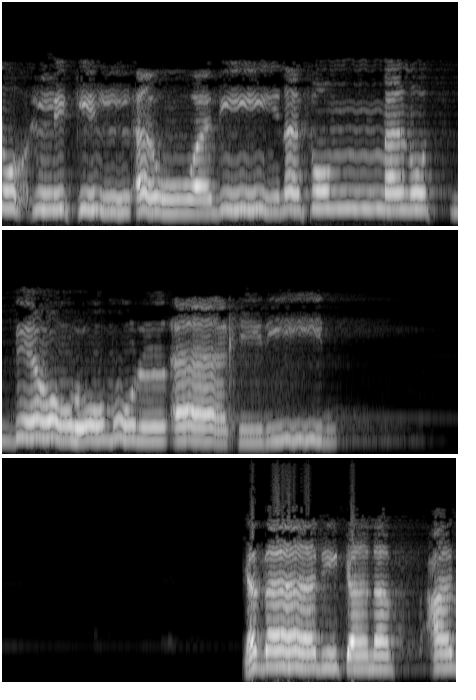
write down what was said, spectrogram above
نهلك الأولين ثم نتبعهم الآخرين. كذلك نفعل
